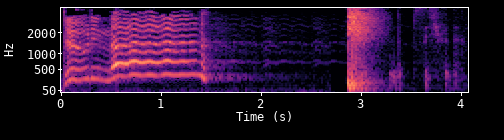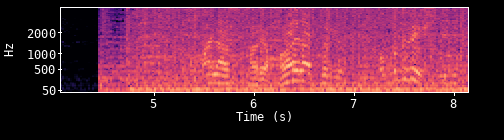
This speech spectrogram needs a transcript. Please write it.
Duty man. Sıç bir de. Hala tarıyor, hala tarıyor. Amını beşliğiniz.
